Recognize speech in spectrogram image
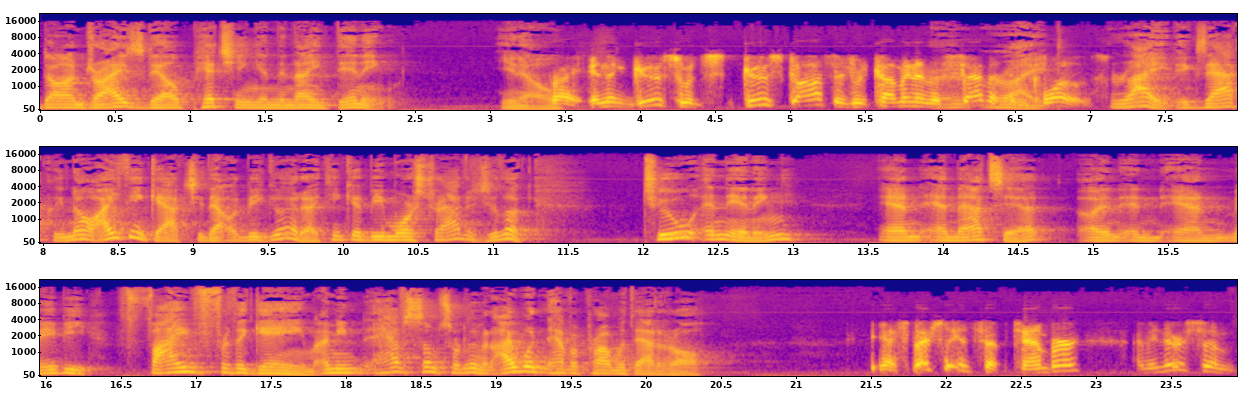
Don Drysdale pitching in the ninth inning. You know, Right, and then Goose would Goose Gossage would come in in the seventh right. and close. Right, exactly. No, I think actually that would be good. I think it'd be more strategy. Look, two an inning, and and that's it, and and and maybe five for the game. I mean, have some sort of limit. I wouldn't have a problem with that at all. Yeah, especially in September. I mean, there's some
